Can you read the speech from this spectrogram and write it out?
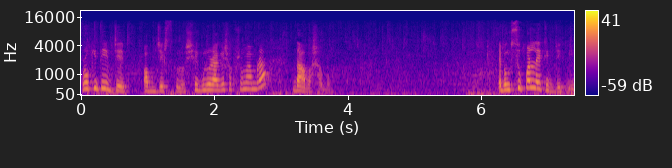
প্রকৃতির যে অবজেক্টসগুলো সেগুলোর আগে সবসময় আমরা দা বসাবো। এবং সুপারলেটিভ ডিগ্রি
